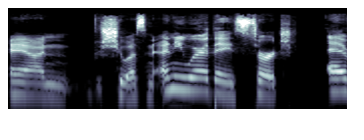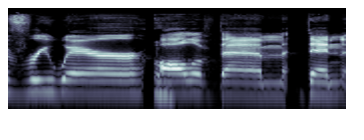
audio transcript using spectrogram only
and she wasn't anywhere. They searched everywhere, Oh. all of them. Then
